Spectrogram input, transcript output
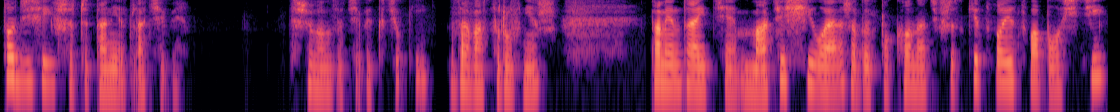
to dzisiejsze czytanie jest dla ciebie. Trzymam za ciebie kciuki, za was również. Pamiętajcie, macie siłę, żeby pokonać wszystkie swoje słabości,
